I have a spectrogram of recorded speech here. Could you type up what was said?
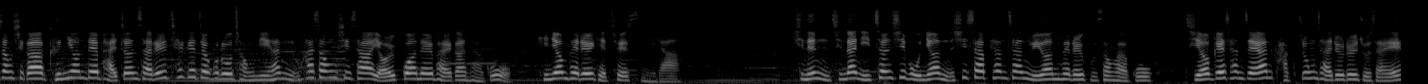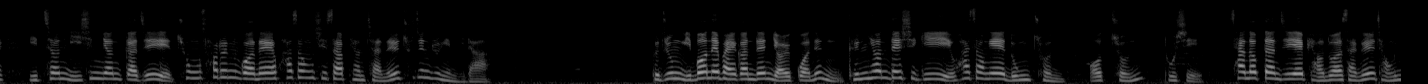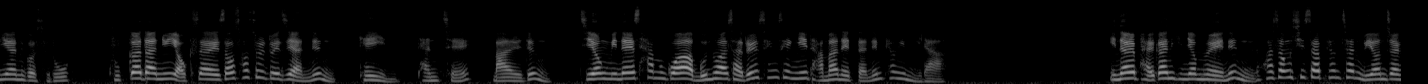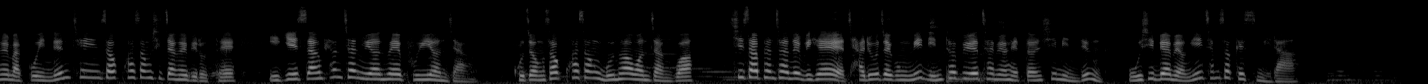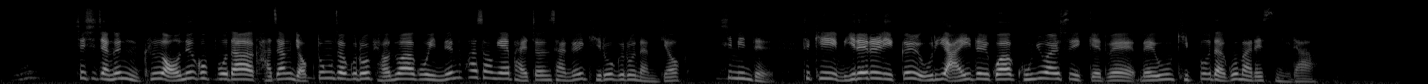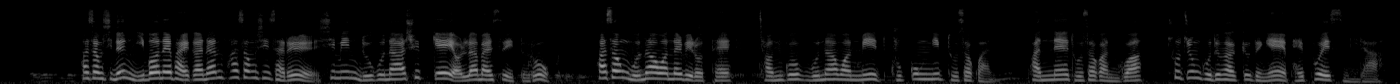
화성시가 근현대 발전사를 체계적으로 정리한 화성시사 10권을 발간하고 기념회를 개최했습니다. 시는 지난 2015년 시사편찬위원회를 구성하고 지역에 산재한 각종 자료를 조사해 2020년까지 총 30권의 화성시사 편찬을 추진 중입니다. 그중 이번에 발간된 10권은 근현대 시기 화성의 농촌, 어촌, 도시, 산업단지의 변화상을 정리한 것으로 국가 단위 역사에서 서술되지 않는 개인, 단체, 마을 등 지역민의 삶과 문화사를 생생히 담아냈다는 평입니다. 이날 발간 기념회에는 화성시사 편찬위원장을 맡고 있는 최인석 화성시장을 비롯해 이길상 편찬위원회 부위원장, 고정석 화성문화원장과 시사 편찬을 위해 자료 제공 및 인터뷰에 참여했던 시민 등 50여 명이 참석했습니다. 최 시장은 그 어느 곳보다 가장 역동적으로 변화하고 있는 화성의 발전상을 기록으로 남겨 시민들, 특히 미래를 이끌 우리 아이들과 공유할 수 있게 돼 매우 기쁘다고 말했습니다. 화성시는 이번에 발간한 화성시사를 시민 누구나 쉽게 열람할 수 있도록 화성문화원을 비롯해 전국 문화원 및 국공립 도서관, 관내 도서관과 초중고등학교 등에 배포했습니다.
